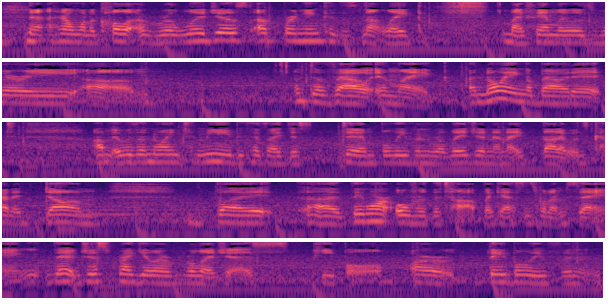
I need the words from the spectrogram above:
I don't want to call it a religious upbringing because it's not like my family was very um, devout and like annoying about it. Um, it was annoying to me because I just didn't believe in religion and I thought it was kind of dumb. But uh, they weren't over the top, I guess is what I'm saying. They're just regular religious people, or they believe in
